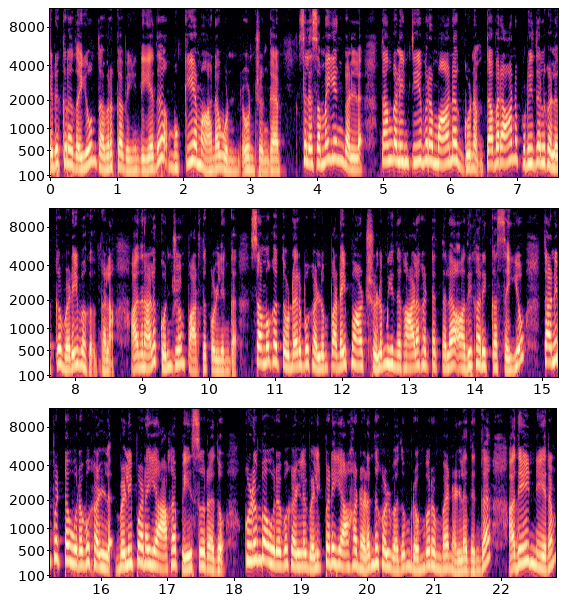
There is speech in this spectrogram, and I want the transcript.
எடுக்கிறதையும் தவிர்க்க வேண்டியது முக்கியமான ஒன் ஒன்றுங்க. சில சமயங்களில் தங்களின் தீவிரமான குணம் தவறான புரிதல்களுக்கு வழிவகுக்கலாம். அதனால் கொஞ்சம் பார்த்து கொள்ளுங்க. சமூக தொடர்புகளும் படைப்பாற்றலும் இந்த காலகட்டத்தில் அதிகரிக்க செய்யும். தனிப்பட்ட உறவுகளில் வெளிப்படையாக பேசுறதும் குடும்ப உறவுகளில் வெளிப்படையாக நடந்து கொள்வதும் ரொம்ப ரொம்ப நல்லதுங்க. அதே நேரம்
